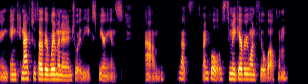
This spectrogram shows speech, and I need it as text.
and, and connect with other women and enjoy the experience. Um, that's, that's my goal is to make everyone feel welcome.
